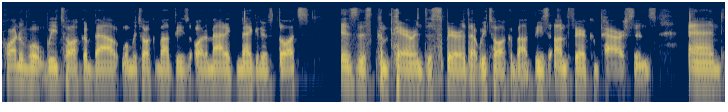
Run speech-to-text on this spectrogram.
Part of what we talk about when we talk about these automatic negative thoughts is this compare and despair that we talk about, these unfair comparisons. And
